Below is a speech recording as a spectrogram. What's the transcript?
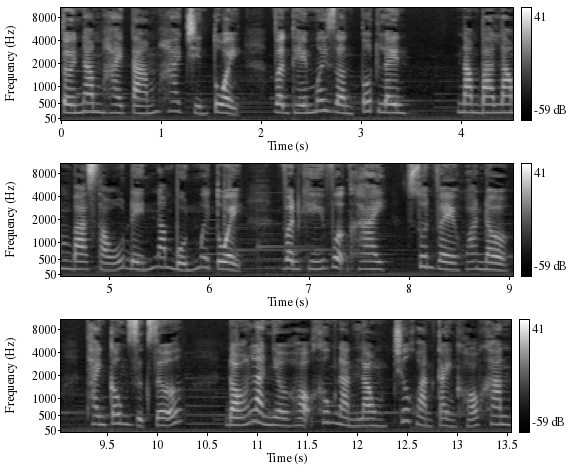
Tới năm 28-29 tuổi, vận thế mới dần tốt lên. Năm 35-36 đến năm 40 tuổi, vận khí vượng khai, xuân về hoa nở, thành công rực rỡ. Đó là nhờ họ không nản lòng trước hoàn cảnh khó khăn,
